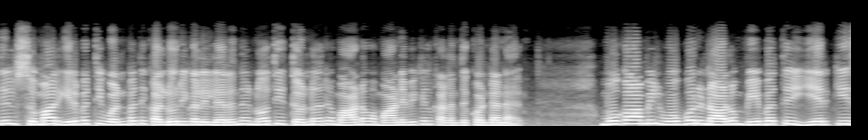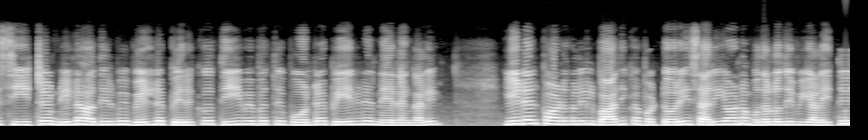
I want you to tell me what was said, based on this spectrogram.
இதில் சுமார் இருபத்தி ஒன்பது கல்லூரிகளிலிருந்து நூற்றி தொண்ணூறு மாணவ மாணவிகள் கலந்து கொண்டனர். முகாமில் ஒவ்வொரு நாளும் விபத்து இயற்கை சீற்றம் நில அதிர்வு வெள்ளப்பெருக்கு தீ விபத்து போன்ற பேரிடர் நேரங்களில் இடர்பாடுகளில் பாதிக்கப்பட்டோரை சரியான முதலுதவி அளித்து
